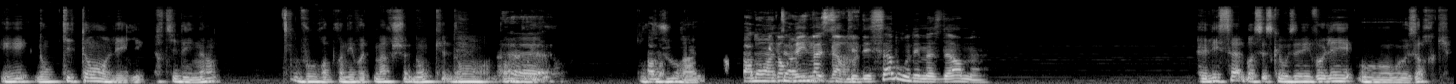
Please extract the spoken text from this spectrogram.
et donc quittant les, les quartiers des nains, vous reprenez votre marche donc dans, dans le Euh, boyau. Pardon. toujours un- Pardon, donc, j'ai une interlude, masse d'armes. c'était des sabres ou des masses d'armes? Les sabres, c'est ce que vous avez volé aux orques.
